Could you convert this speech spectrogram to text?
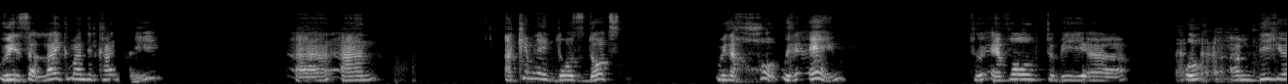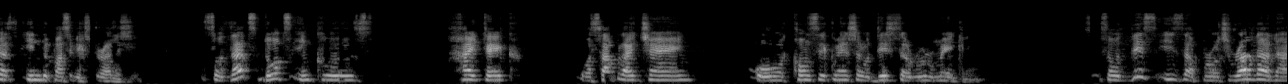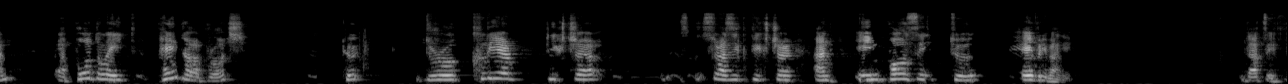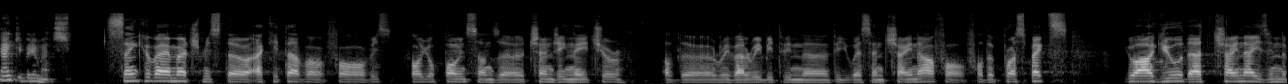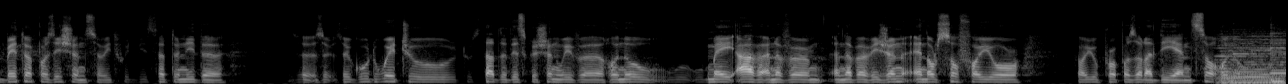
with a like-minded country uh, and accumulate those dots with a hope, with aim to evolve to be uh, ambiguous um, Indo-Pacific strategy. So that dots includes high tech or supply chain or consequential digital rulemaking. So this is the approach rather than a portrait painter approach to draw clear picture, strategic picture and impose it to everybody. That's it. Thank you very much. Thank you very much, Mr. Akita, for, this, for your points on the changing nature of the rivalry between uh, the US and China. For, for the prospects, you argue that China is in a better position, so it will be certainly the, the, the, the good way to, to start the discussion with uh, Renaud, who may have another, another vision, and also for your, for your proposal at the end. So Renaud.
